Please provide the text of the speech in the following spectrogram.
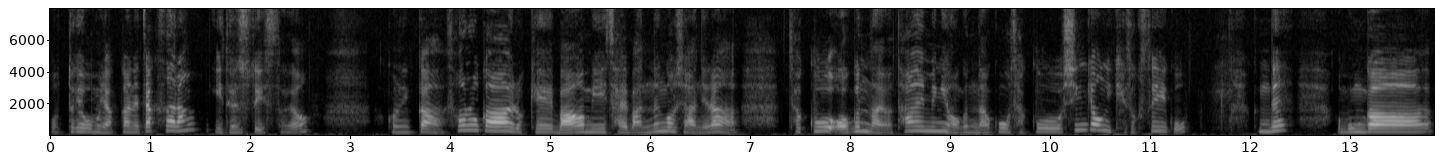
어떻게 보면 약간의 짝사랑이 될 수도 있어요. 그러니까 서로가 이렇게 마음이 잘 맞는 것이 아니라 자꾸 어긋나요. 타이밍이 어긋나고 자꾸 신경이 계속 쓰이고. 근데 뭔가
